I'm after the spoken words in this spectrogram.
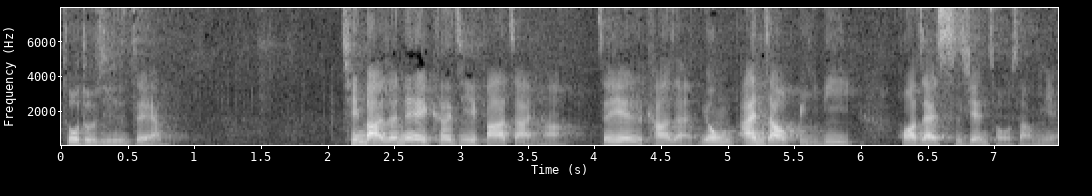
做图题是这样，请把人类科技发展哈这些发展用按照比例画在时间轴上面，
